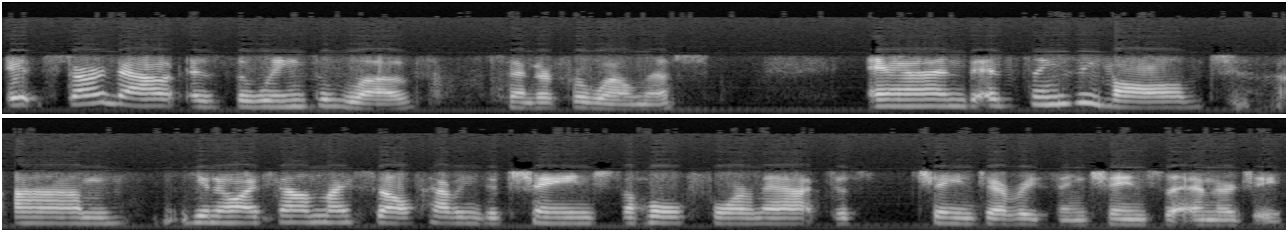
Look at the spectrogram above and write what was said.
it started out as the Wings of Love Center for Wellness. And as things evolved, um, you know, I found myself having to change the whole format, just change everything, change the energy.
